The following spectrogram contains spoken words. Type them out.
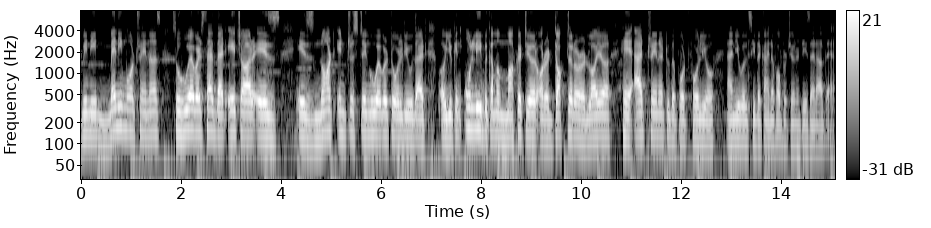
We need many more trainers. So, whoever said that HR is is not interesting, whoever told you that oh, you can only become a marketer or a doctor or a lawyer, hey, add trainer to the portfolio, and you will see the kind of opportunities that are there.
